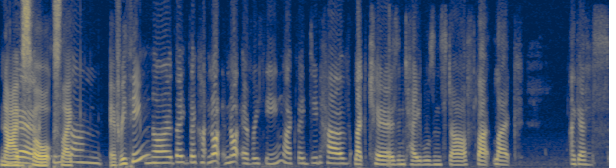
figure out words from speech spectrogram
knives, Yeah, forks, think, like um, everything? No, they they can't, not not everything. Like they did have like chairs and tables and stuff, but like I guess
